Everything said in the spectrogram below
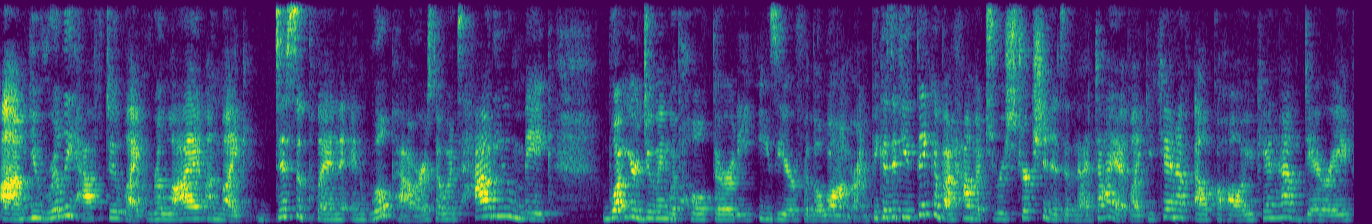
Um, you really have to like rely on like discipline and willpower. So it's how do you make what you're doing with whole 30 easier for the long run because if you think about how much restriction is in that diet like you can't have alcohol you can't have dairy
